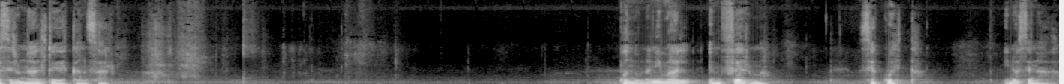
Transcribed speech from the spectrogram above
hacer un alto y descansar. Cuando un animal enferma, se acuesta y no hace nada.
